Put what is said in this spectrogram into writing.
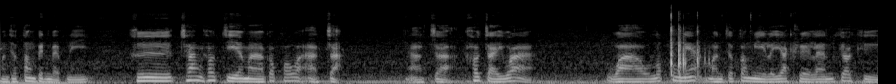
มันจะต้องเป็นแบบนี้ คือช่างเขาเจียมาก็เพราะว่าอาจจะอาจจะเข้าใจว่าวาล์วรถพวกเนี้ยมันจะต้องมีระยะเคลียร์แลนก็คือ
